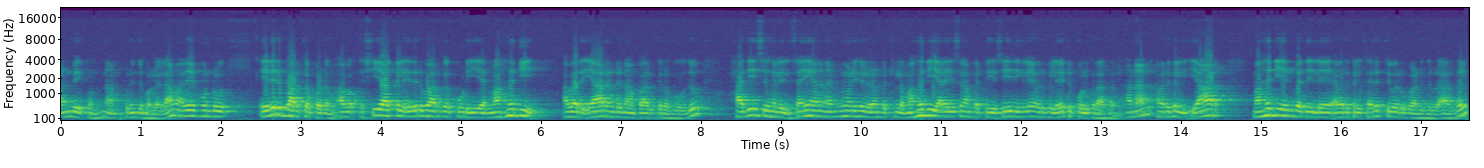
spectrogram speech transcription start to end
பண்பை கொண்டு நாம் புரிந்து கொள்ளலாம். அதே போன்று எதிர்பார்க்கப்படும் அவ ஷியாக்கள் எதிர்பார்க்கக்கூடிய மகதி அவர் யார் என்று நாம் பார்க்கிற போது ஹதீஸுகளில் சரியான நபிமொழிகள் இடம்பெற்றுள்ள மகதி அலைஹிஸ்ஸலாம் பற்றிய செய்திகளை அவர்கள் ஏற்றுக்கொள்கிறார்கள். ஆனால் அவர்கள் யார் மகதி என்பதிலே அவர்கள் கருத்து வேறுபாடுகிறார்கள்.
